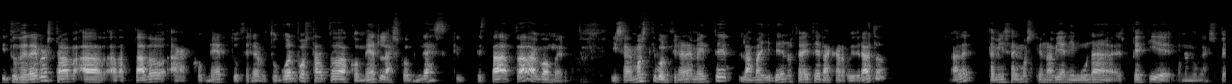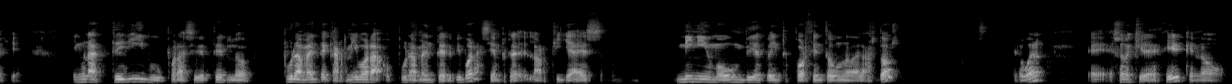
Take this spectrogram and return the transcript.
y tu cerebro está adaptado a comer, tu cerebro, tu cuerpo está todo a comer las comidas que está adaptado a comer. Y sabemos que evolucionariamente la mayoría de nuestra dieta era carbohidrato, ¿vale? También sabemos que no había ninguna especie, bueno, ninguna especie, ninguna tribu, por así decirlo, puramente carnívora o puramente herbívora, siempre la horquilla es mínimo un 10-20% una de las dos. Pero bueno, eh, eso no quiere decir que no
